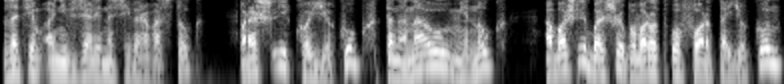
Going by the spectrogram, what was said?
Затем они взяли на северо-восток, прошли Койюкук, Тананау, Минук, обошли большой поворот у форта Юкон,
